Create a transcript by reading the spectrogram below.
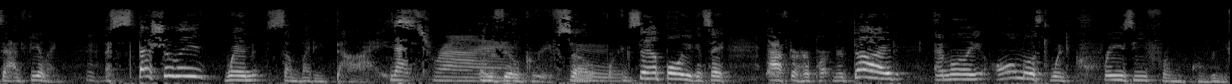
sad feeling, Mm-hmm. especially when somebody dies That's right. and you feel grief. So, Hmm. for example, you can say, after her partner died, Emily almost went crazy from grief.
